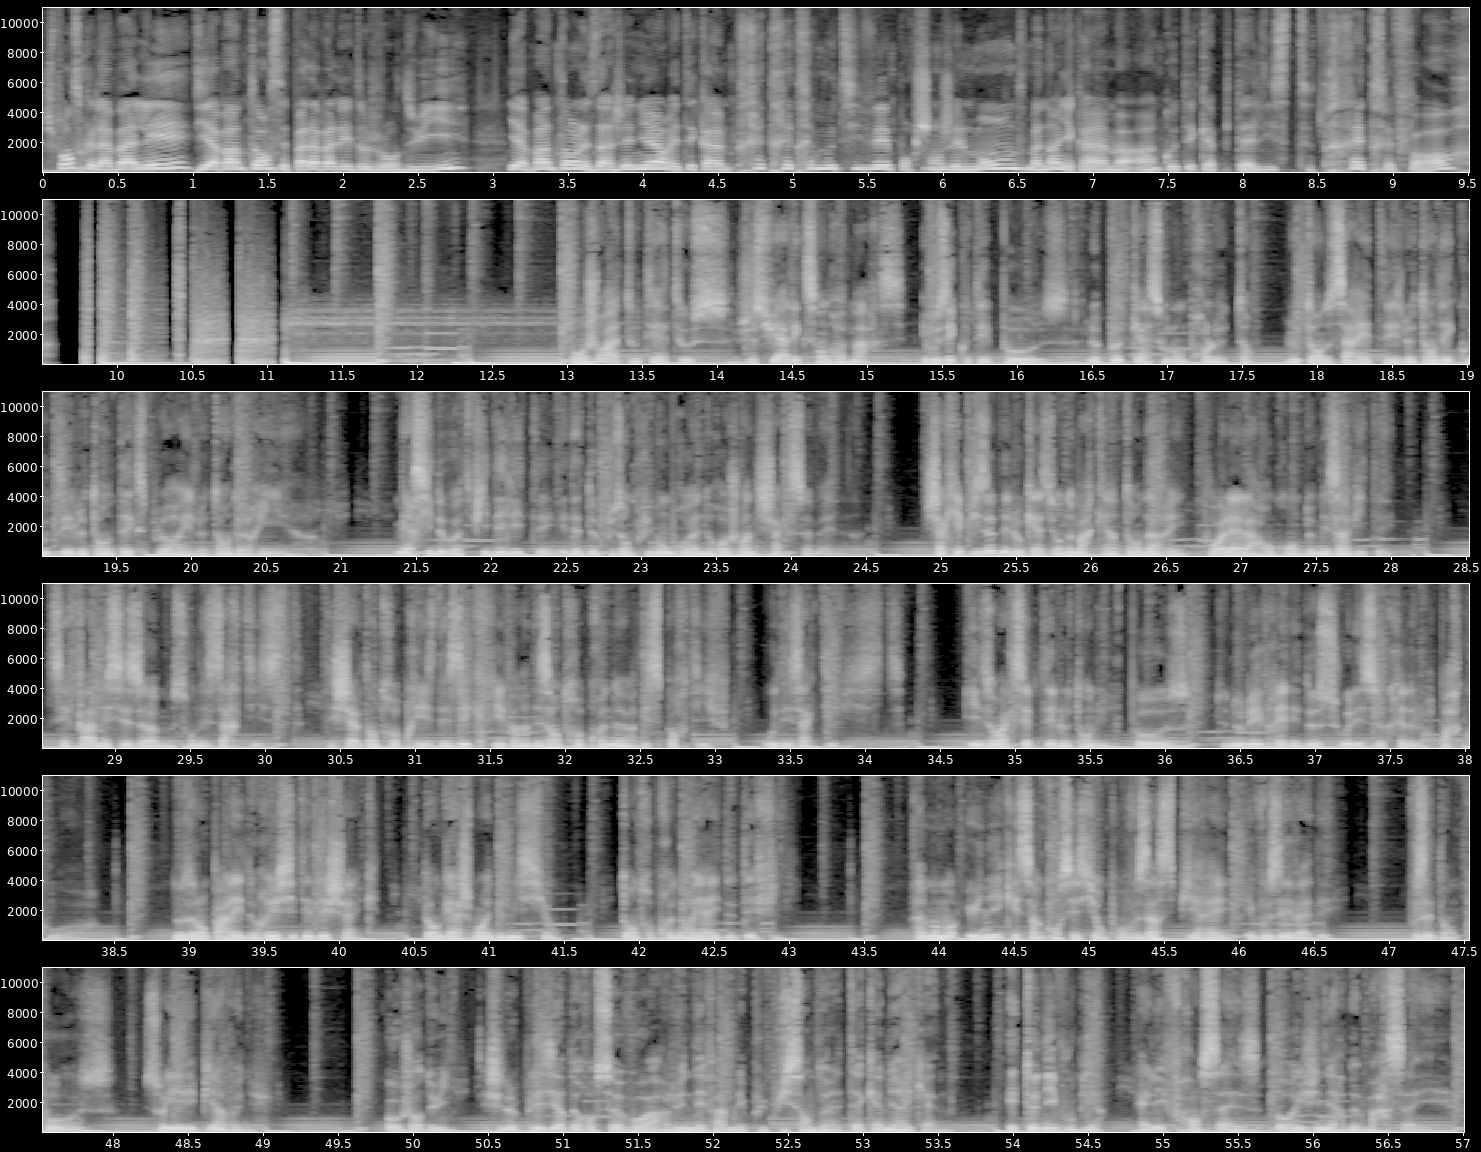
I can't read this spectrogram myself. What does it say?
Je pense que la vallée d'il y a 20 ans, c'est pas la vallée d'aujourd'hui. Il y a 20 ans, les ingénieurs étaient quand même très très très motivés pour changer le monde. Maintenant, il y a quand même un côté capitaliste très très fort. Bonjour à toutes et à tous, je suis Alexandre Mars et vous écoutez Pause, le podcast où l'on prend le temps. Le temps de s'arrêter, le temps d'écouter, le temps d'explorer, le temps de rire. Merci de votre fidélité et d'être de plus en plus nombreux à nous rejoindre chaque semaine. Chaque épisode est l'occasion de marquer un temps d'arrêt pour aller à la rencontre de mes invités. Ces femmes et ces hommes sont des artistes, des chefs d'entreprise, des écrivains, des entrepreneurs, des sportifs ou des activistes. Ils ont accepté le temps d'une pause de nous livrer les dessous et les secrets de leur parcours. Nous allons parler de réussite et d'échec, d'engagement et de mission, d'entrepreneuriat et de défis. Un moment unique et sans concession pour vous inspirer et vous évader. Vous êtes en pause, soyez les bienvenus. Aujourd'hui, j'ai le plaisir de recevoir l'une des femmes les plus puissantes de la tech américaine. Et tenez-vous bien, elle est française, originaire de Marseille.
